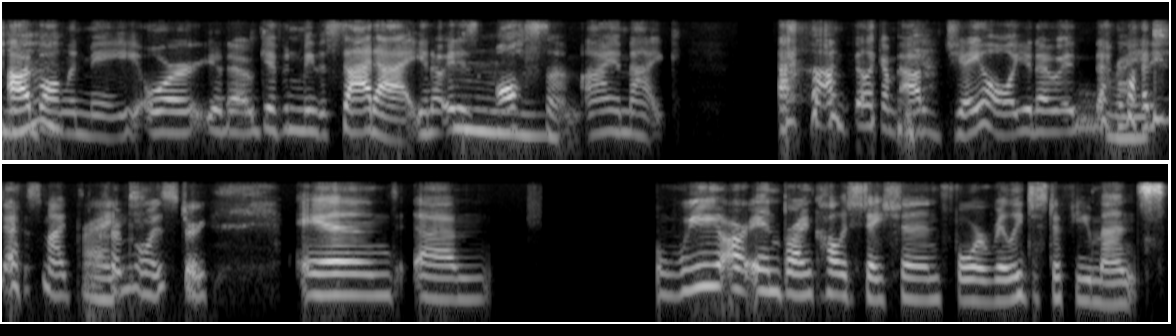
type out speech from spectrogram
yeah. eyeballing me or, you know, giving me the side eye. You know, it is mm. awesome. I am like, I feel like I'm out of jail, you know, and nobody right. knows my right. criminal history. And um, we are in Bryan College Station for really just a few months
